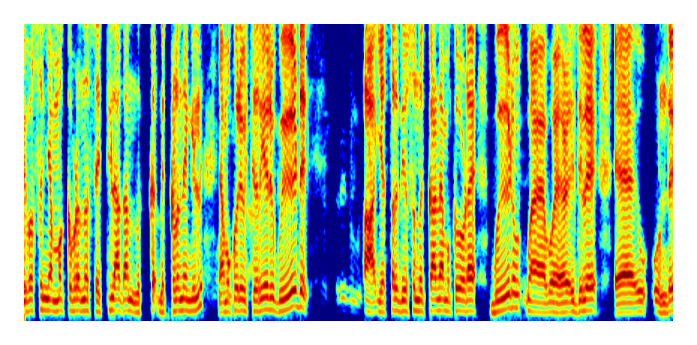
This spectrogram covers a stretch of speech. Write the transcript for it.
ദിവസം നമുക്ക് ഇവിടെ നിന്ന് സെറ്റിലാകാൻ നിൽക്ക നിൽക്കണമെങ്കിൽ നമുക്കൊരു ചെറിയൊരു വീട് ആ എത്ര ദിവസം നിൽക്കാൻ നമുക്ക് ഇവിടെ വീടും ഇതിൽ ഉണ്ട്.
